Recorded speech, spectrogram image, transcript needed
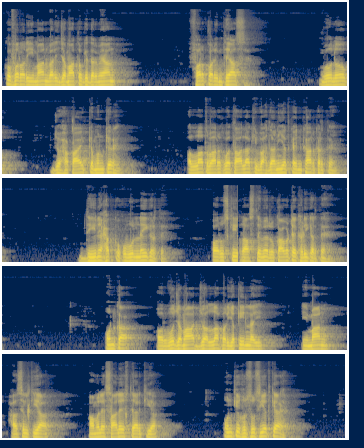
کفر اور ایمان والی جماعتوں کے درمیان فرق اور امتیاز سے وہ لوگ جو حقائق کے منکر ہیں، اللہ تبارک و تعالیٰ کی وحدانیت کا انکار کرتے ہیں، دین حق کو قبول نہیں کرتے اور اس کی راستے میں رکاوٹیں کھڑی کرتے ہیں۔ ان کا اور وہ جماعت جو اللہ پر یقین لائی، ایمان حاصل کیا عمل صالح اختیار کیا، ان کی خصوصیت کیا ہے؟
